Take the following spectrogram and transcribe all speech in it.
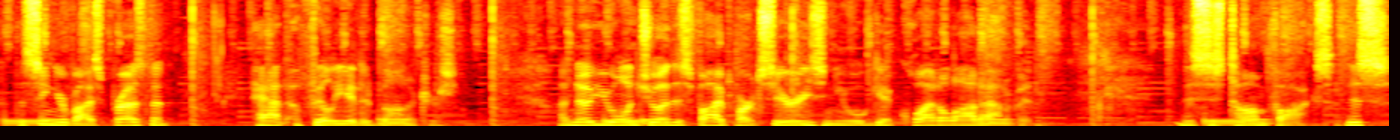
the Senior Vice President at Affiliated Monitors. I know you will enjoy this five part series and you will get quite a lot out of it. This is Tom Fox. This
